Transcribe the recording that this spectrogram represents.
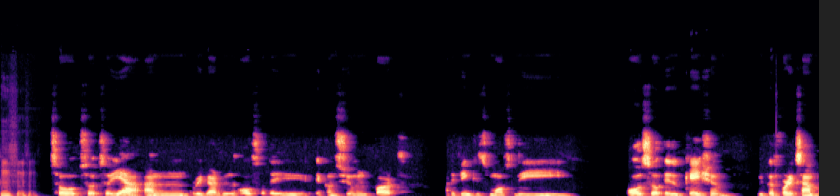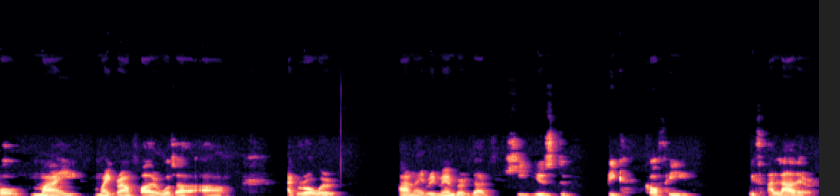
so so so yeah, and regarding also the, the consuming part, I think it's mostly also education because for example my my grandfather was a, a, a grower and I remember that he used to pick coffee with a ladder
